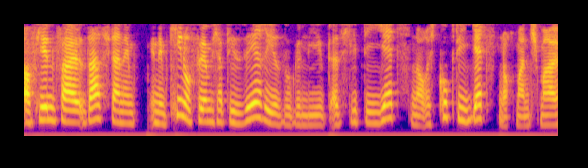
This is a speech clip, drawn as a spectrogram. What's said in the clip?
Auf jeden Fall saß ich dann in, in dem Kinofilm. Ich habe die Serie so geliebt. Also ich liebe die jetzt noch. Ich gucke die jetzt noch manchmal.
